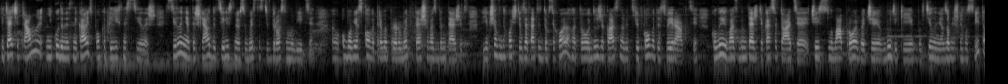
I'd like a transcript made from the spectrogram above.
Дитячі травми нікуди не зникають, поки ти їх не зцілиш. Зцілення це шлях до цілісної особистості в дорослому віці. Е, Обов'язково треба проробити те, що вас бентежить. Якщо ви не хочете звертатись до психолога, то дуже класно відслідковувати свої реакції. Коли вас бентежить якась ситуація, чиїсь слова, прояви чи будь-які якби втілення зовнішнього світу.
